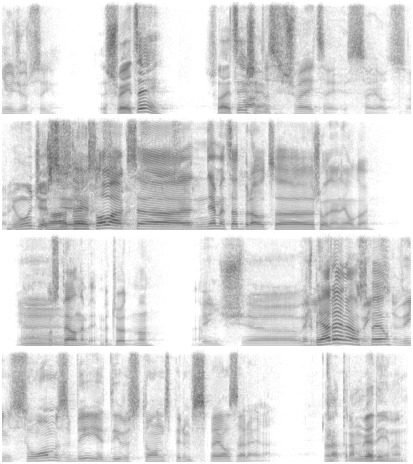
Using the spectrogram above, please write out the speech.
Ņūdžersī. Šveicē? Ah, Šveiciešiem? tas ir Šveicē. Es sajaucu. Ņūdžersī. ir Slovāks. Ņemets atbrauc šodien Ildoju. Uz spēli nebija. Bet, nu, Viņš, uh, Viņš bija arēnā uz viņa- spēli? Viņa somas bija divas stundas pirms spēles arēnā. Katram gadījumam.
